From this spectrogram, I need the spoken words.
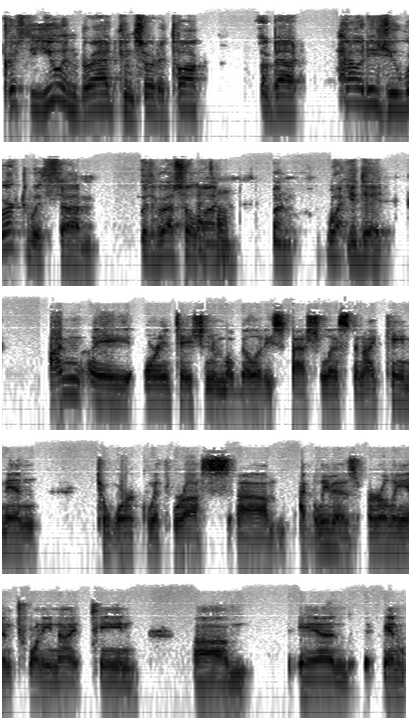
Christy, you and Brad can sort of talk about how it is you worked with um, with Russell on, on what you did. I'm a orientation and mobility specialist, and I came in to work with Russ. Um, I believe it was early in 2019. Um, and and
